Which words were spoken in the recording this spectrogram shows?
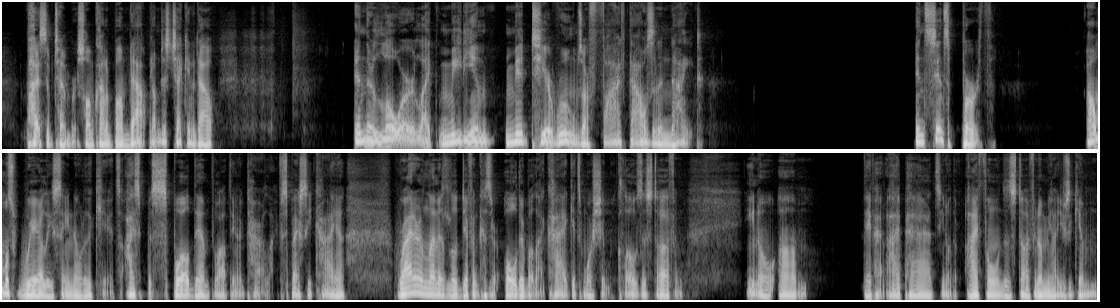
by September. So I'm kind of bummed out, but I'm just checking it out. And their lower, like medium, mid tier rooms are 5000 a night. And since birth, I almost rarely say no to the kids. I spoiled them throughout their entire life, especially Kaia. Ryder and Len is a little different because they're older, but like Kaia gets more shit with clothes and stuff. And, you know, um, they've had iPads, you know, their iPhones and stuff. You know what I mean? I usually give them,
